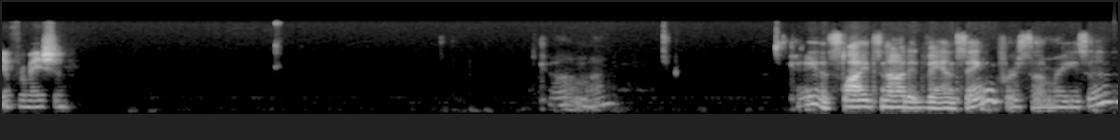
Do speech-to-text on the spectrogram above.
information. come on. Okay, the slide's not advancing for some reason.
